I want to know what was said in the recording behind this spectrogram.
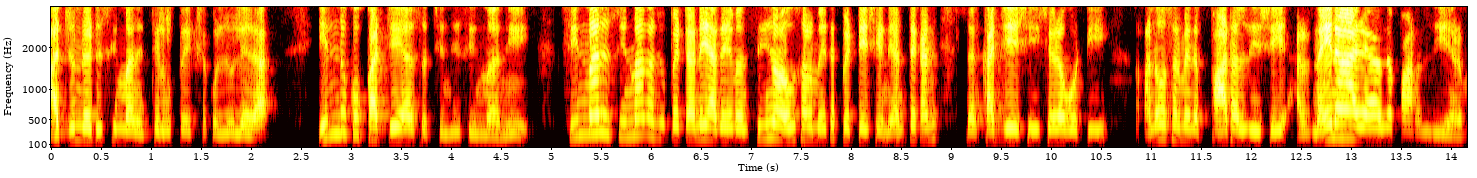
అర్జున్ రెడ్డి సినిమాని తెలుగు ప్రేక్షకులు చూడలేదా? ఎందుకు కట్ చేయాల్సి వచ్చింది సినిమాని? సినిమాని సినిమాగా చూపెట్టండి అదేమైనా సినిమా అవసరం అయితే పెట్టేసేయండి. అంతేకాని దాన్ని కట్ చేసి చెడగొట్టి అనవసరమైన పాటలు తీసి నైనా పాటలు తీయడం.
